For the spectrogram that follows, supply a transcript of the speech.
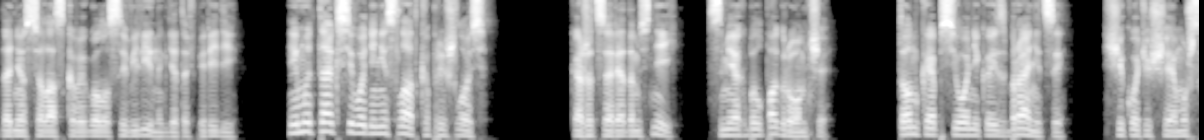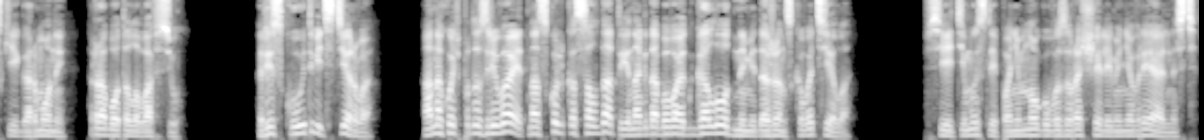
донесся ласковый голос Эвелины где-то впереди. «Им и так сегодня не сладко пришлось». Кажется, рядом с ней смех был погромче. Тонкая псионика избранницы, щекочущая мужские гормоны, работала вовсю. Рискует ведь стерва. Она хоть подозревает, насколько солдаты иногда бывают голодными до женского тела. Все эти мысли понемногу возвращали меня в реальность.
